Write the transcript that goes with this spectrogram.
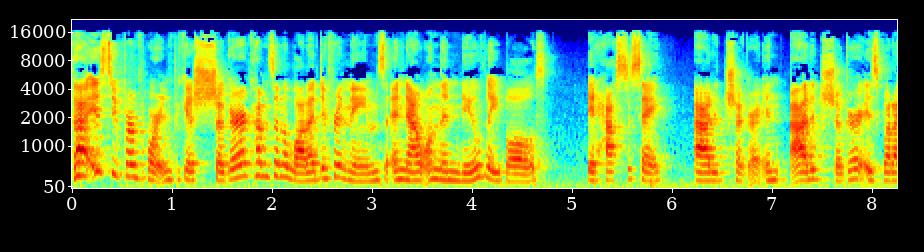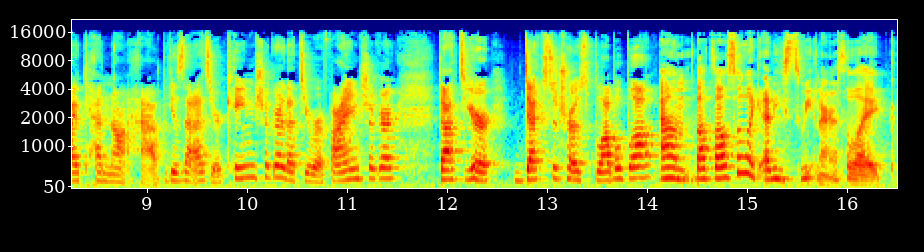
that is super important because sugar comes in a lot of different names. And now on the new labels, it has to say added sugar. And added sugar is what I cannot have because that is your cane sugar, that's your refined sugar, that's your dextrose, blah, blah, blah. Um, that's also like any sweetener. So like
